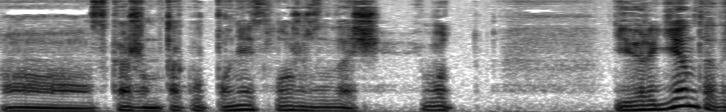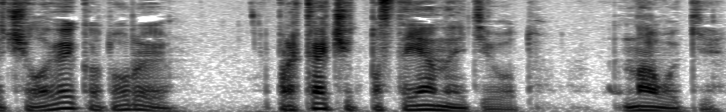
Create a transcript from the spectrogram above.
э, скажем так, выполнять сложные задачи. И вот дивергент это человек, который прокачивает постоянно эти вот навыки,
